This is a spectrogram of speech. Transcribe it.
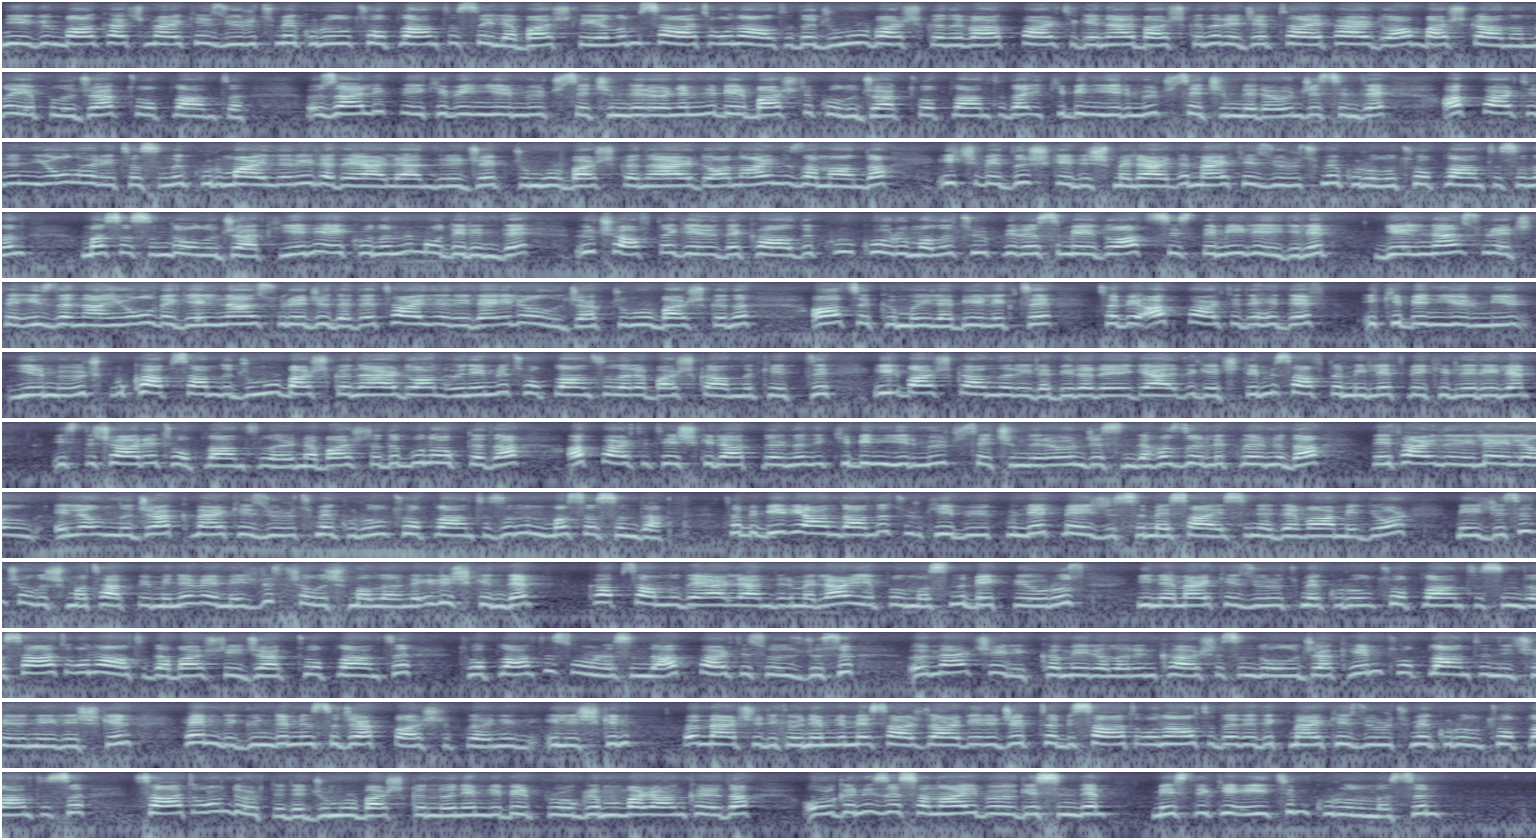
Nilgün Balkaç Merkez Yürütme Kurulu toplantısıyla başlayalım. Saat 16'da Cumhurbaşkanı ve AK Parti Genel Başkanı Recep Tayyip Erdoğan başkanlığında yapılacak toplantı. Özellikle 2023 seçimleri önemli bir başlık olacak toplantıda. 2023 seçimleri öncesinde AK Parti'nin yol haritasını kurmaylarıyla değerlendirecek Cumhurbaşkanı Erdoğan. Aynı zamanda iç ve dış gelişmelerde Merkez Yürütme Kurulu toplantısının masasında olacak. Yeni ekonomi modelinde 3 hafta geride kaldı. Kur korumalı Türk Lirası mevduat sistemi ile ilgili gelinen süreçte izlenen yol ve gelinen süreci de detaylarıyla ele alacak Cumhurbaşkanı A takımıyla birlikte. Tabii AK Parti'de hedef 2023 bu kapsamda Cumhurbaşkanı Erdoğan önemli toplantılara başkanlık etti. İl başkanlarıyla bir araya geldi. Geçtiğimiz hafta milletvekilleriyle istişare toplantılarına başladı. Bu noktada AK Parti teşkilatlarının 2023 seçimleri öncesinde hazırlıklarını da detaylarıyla ele, ele alınacak Merkez Yürütme Kurulu toplantısının masasında. Tabii bir yandan da Türkiye Büyük Millet Meclisi mesaisine devam ediyor. Meclisin çalışma takvimine ve meclis çalışmalarına ilişkinde kapsamlı değerlendirmeler yapılmasını bekliyoruz. Yine Merkez Yürütme Kurulu toplantısında saat 16'da başlayacak toplantı. Toplantı sonrasında AK Parti sözcüsü Ömer Çelik kameraların karşısında olacak. Hem toplantının içeriğine ilişkin hem de gündemin sıcak başlıklarına ilişkin Ömer Çelik önemli mesajlar verecek. Tabi saat 16'da dedik Merkez Yürütme Kurulu toplantısı. Saat 14'te de Cumhurbaşkanı'nın önemli bir programı var Ankara'da. Organize Sanayi Bölgesi'nde mesleki eğitim kurulması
